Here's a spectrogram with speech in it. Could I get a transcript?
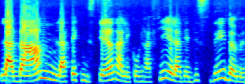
la dame, la technicienne à l'échographie, elle avait décidé de me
